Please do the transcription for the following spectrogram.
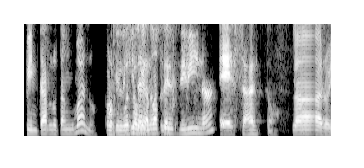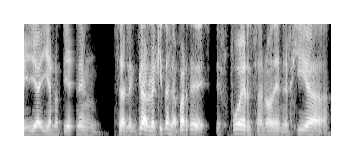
pintarlo tan humano, porque le quita la parte divina. Exacto. Claro, y ya, ya no tienen, o sea, claro, le quitas la parte de, fuerza, ¿no? De energía,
